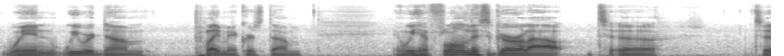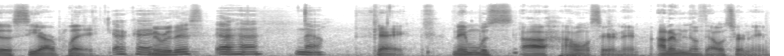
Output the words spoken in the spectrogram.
when we were dumb, playmakers dumb, and we had flown this girl out to uh, to see our play. Okay. remember this? Uh huh. No. Okay, name was uh, I won't say her name. I don't even know if that was her name.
